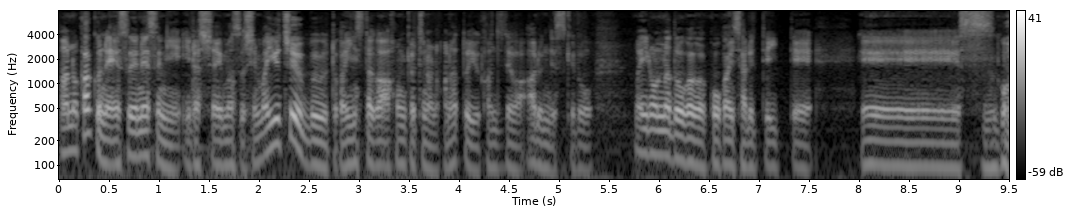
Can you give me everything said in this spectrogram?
あの、各ね、SNS にいらっしゃいますし、まあ、YouTube とかインスタが本拠地なのかなという感じではあるんですけど、まあ、いろんな動画が公開されていて、えー、すご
